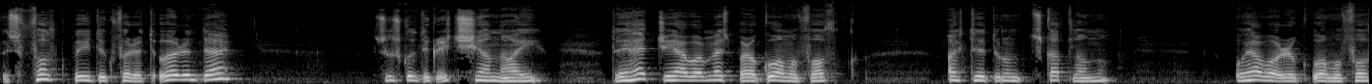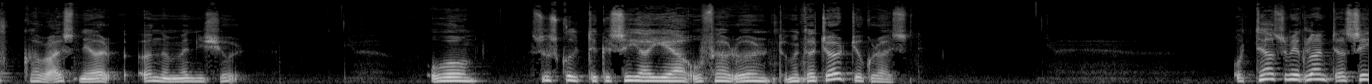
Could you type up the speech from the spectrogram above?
hvis folk bydde for et ørende, så skulle de ikke si nei. Det hette jeg var mest bare gå med folk, alt det rundt skattlande. Og her var det gå med folk, her var eisen jeg under mennesker. Og så skulle de ikke si ja og færre ørende, men det gjør det jo greisen. Og det som jeg glemte å si,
